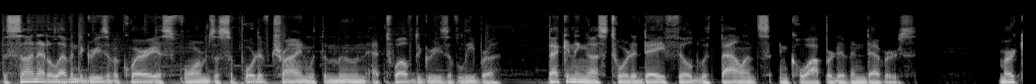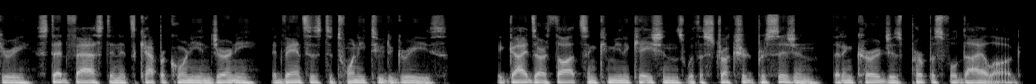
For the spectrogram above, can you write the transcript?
The sun at 11 degrees of Aquarius forms a supportive trine with the moon at 12 degrees of Libra, beckoning us toward a day filled with balance and cooperative endeavors. Mercury, steadfast in its Capricornian journey, advances to 22 degrees. It guides our thoughts and communications with a structured precision that encourages purposeful dialogue.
